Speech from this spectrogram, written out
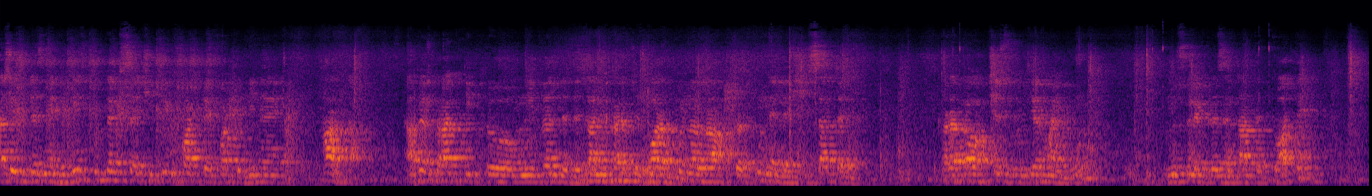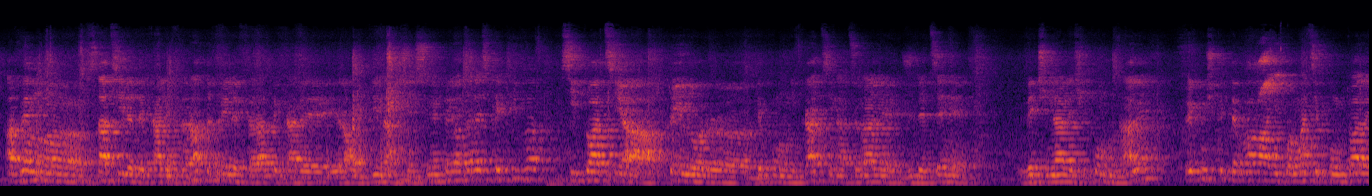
acest județ Mehedinți putem să citim foarte, foarte bine harta. Avem, practic, un nivel de detaliu care coboară până la cărpunele și satele care aveau acces rutier mai bun. Nu sunt reprezentate toate. Avem uh, stațiile de cale ferată, treile ferate care erau în plină ascensiune în perioada respectivă, situația căilor uh, de comunicații naționale, județene, vecinale și comunale, precum și câteva informații punctuale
